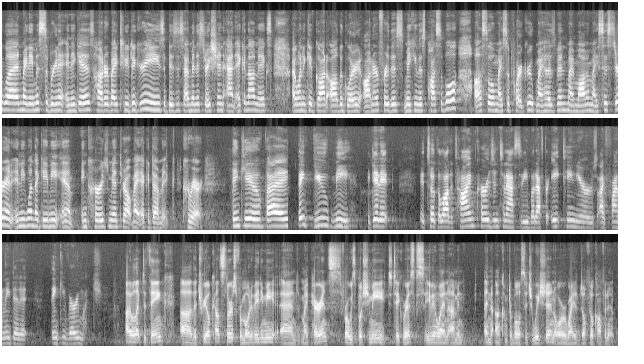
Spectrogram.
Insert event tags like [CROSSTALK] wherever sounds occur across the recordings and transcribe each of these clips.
everyone. My name is Sabrina Iniguez, hotter by two degrees, business administration and economics. I want to give God all the glory and honor for this, making this possible. Also, my support group, my husband, my mom, and my sister, and anyone that gave me um, encouragement throughout my academic career. Thank you. Bye. Thank you, me. I did it. It took a lot of time, courage, and tenacity, but after 18 years, I finally did it. Thank you very much. I would like to thank uh, the TRIO counselors for motivating me and my parents for always pushing me to take risks, even when I'm in an uncomfortable situation or where I don't feel confident.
